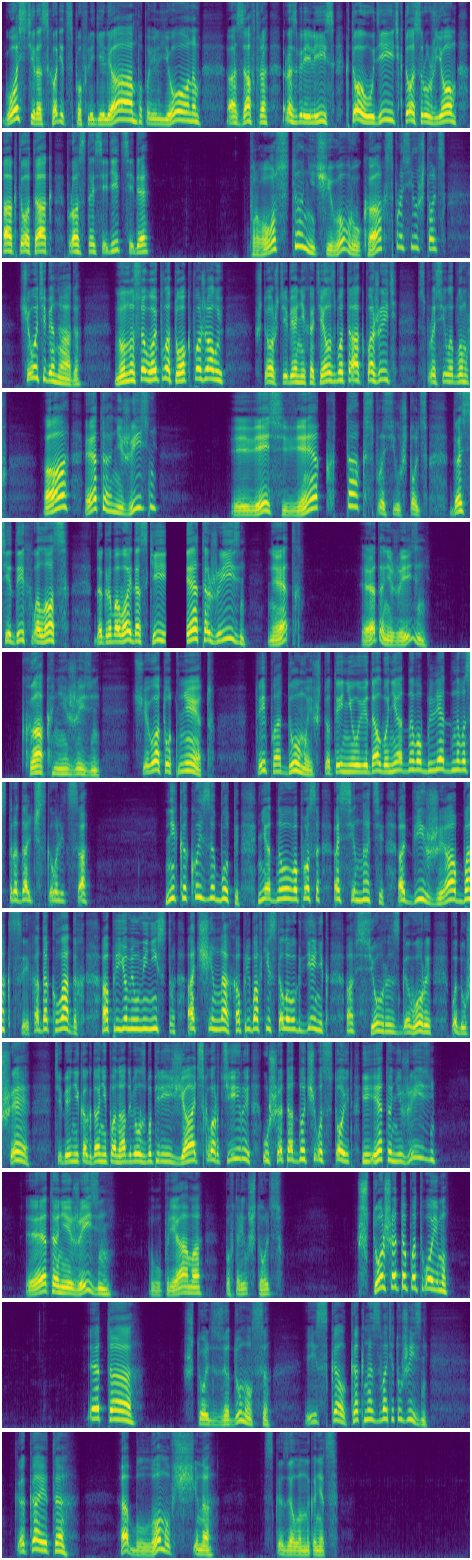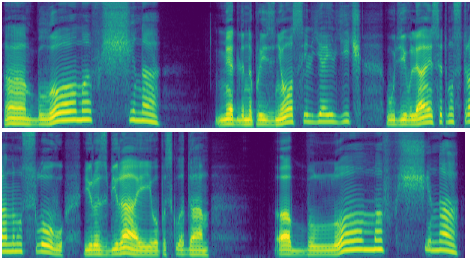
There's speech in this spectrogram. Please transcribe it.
Гости расходятся по флигелям, по павильонам, — а завтра разберились, кто удить, кто с ружьем, а кто так, просто сидит себе. — Просто ничего в руках? — спросил Штольц. — Чего тебе надо? Ну, носовой платок, пожалуй. Что ж, тебе не хотелось бы так пожить? — спросил Обломов. — А, это не жизнь? — И весь век так? — спросил Штольц. — До седых волос до гробовой доски. Это жизнь. Нет, это не жизнь. Как не жизнь? Чего тут нет? Ты подумай, что ты не увидал бы ни одного бледного страдальческого лица. Никакой заботы, ни одного вопроса о Сенате, о бирже, об акциях, о докладах, о приеме у министра, о чинах, о прибавке столовых денег, а все разговоры по душе. Тебе никогда не понадобилось бы переезжать с квартиры, уж это одно чего стоит, и это не жизнь. — Это не жизнь, — упрямо повторил Штольц. — Что ж это, по-твоему? — это... Штольц задумался и искал, как назвать эту жизнь. Какая-то обломовщина, — сказал он наконец. Обломовщина, Медленно произнес Илья Ильич, удивляясь этому странному слову и разбирая его по складам. «Обломовщина!»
